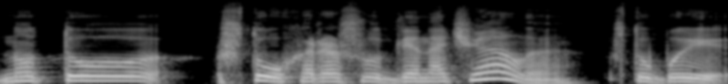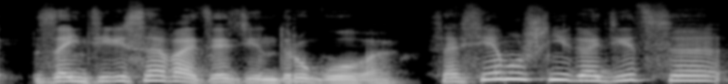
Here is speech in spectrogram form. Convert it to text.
Но то, что хорошо для начала, чтобы заинтересовать один другого, совсем уж не годится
